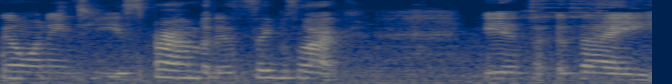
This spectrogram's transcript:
going into your spine, but it seems like if they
